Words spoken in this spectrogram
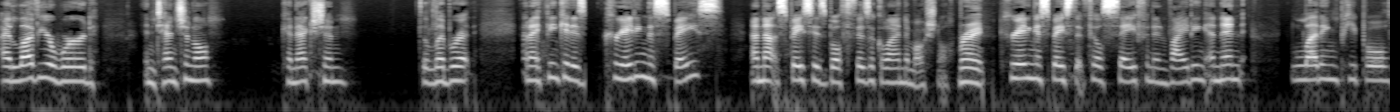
I love your word intentional, connection, deliberate. And I think it is creating the space, and that space is both physical and emotional. right. Creating a space that feels safe and inviting, and then letting people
